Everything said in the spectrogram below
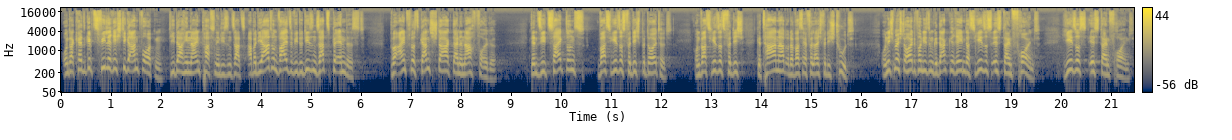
Und da gibt es viele richtige Antworten, die da hineinpassen in diesen Satz. Aber die Art und Weise, wie du diesen Satz beendest, beeinflusst ganz stark deine Nachfolge. Denn sie zeigt uns, was Jesus für dich bedeutet und was Jesus für dich getan hat oder was er vielleicht für dich tut. Und ich möchte heute von diesem Gedanken reden, dass Jesus ist dein Freund. Jesus ist dein Freund.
